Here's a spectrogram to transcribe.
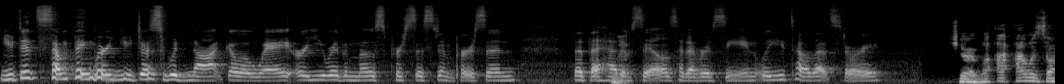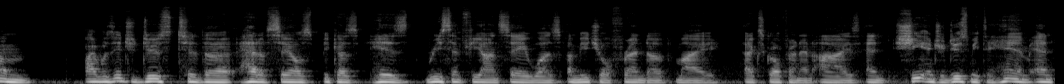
You did something where you just would not go away, or you were the most persistent person that the head yeah. of sales had ever seen. Will you tell that story? Sure. Well, I, I was um I was introduced to the head of sales because his recent fiance was a mutual friend of my ex girlfriend and I's, and she introduced me to him. And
